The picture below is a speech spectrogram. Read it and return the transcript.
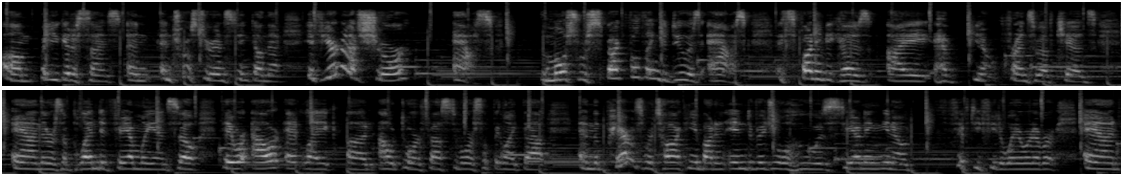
um, but you get a sense and and trust your instinct on that if you're not sure ask the most respectful thing to do is ask. It's funny because I have, you know, friends who have kids and there's a blended family. And so they were out at like an outdoor festival or something like that. And the parents were talking about an individual who was standing, you know, 50 feet away or whatever. And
